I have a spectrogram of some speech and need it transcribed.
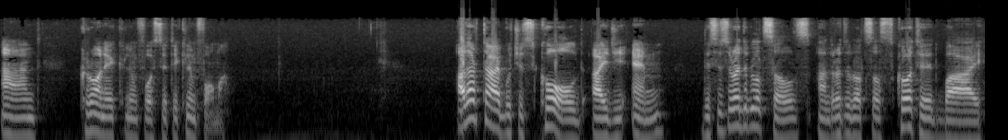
and chronic lymphocytic lymphoma. Other type which is called IgM this is red blood cells and red blood cells coated by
